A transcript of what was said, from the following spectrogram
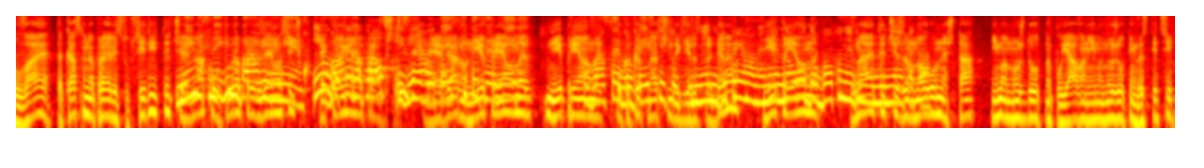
Това е. Така сме направили субсидиите, че Не, не една сме ги култура превзема ние. всичко. Е, ги доста направи? въпроси. общи за. Не е вярно. европейските Ние фермери. приемаме, ние приемаме Това са по какъв начин да ги субсидии. Не, не ги разпределяме. приемаме. Не, много дълбоко не- Знаете, не че е за така. много неща има нужда от напояване, има нужда от инвестиции.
